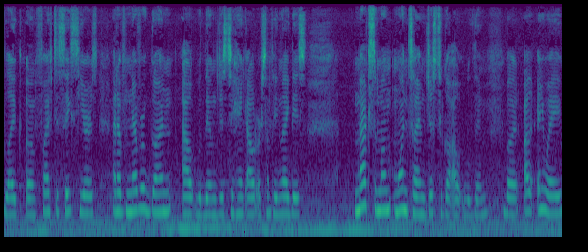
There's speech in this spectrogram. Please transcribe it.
like um, five to six years and i've never gone out with them just to hang out or something like this. Maximum one time just to go out with them. But uh, anyway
